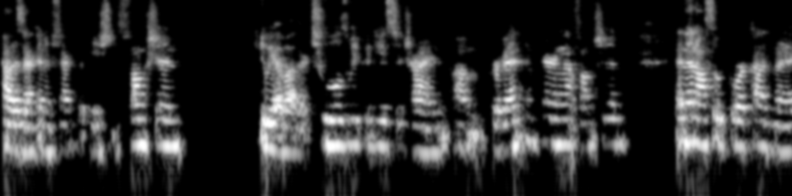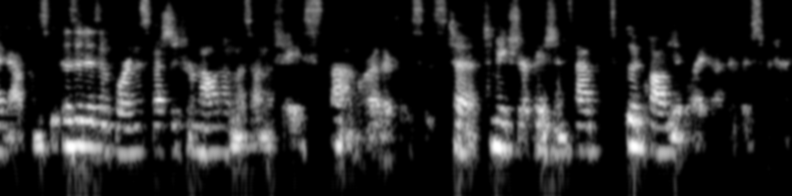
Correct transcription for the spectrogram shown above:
how is that going to affect the patient's function? Do we have other tools we could use to try and um, prevent impairing that function? And then also poor cosmetic outcomes because it is important, especially for melanomas on the face um, or other places, to, to make sure patients have good quality of life after their surgery.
